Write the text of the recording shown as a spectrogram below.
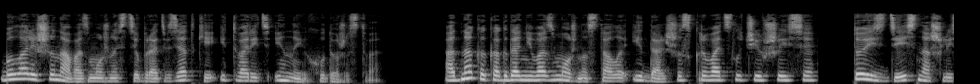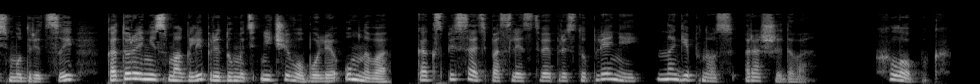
была лишена возможности брать взятки и творить иные художества. Однако, когда невозможно стало и дальше скрывать случившееся, то и здесь нашлись мудрецы, которые не смогли придумать ничего более умного, как списать последствия преступлений на гипноз Рашидова. Хлопок.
